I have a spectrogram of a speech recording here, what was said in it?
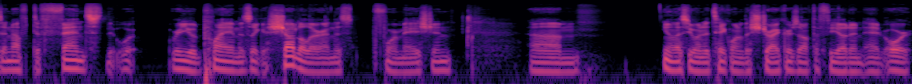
enough defense that w- where you would play him as like a shuttler in this formation. Um, you know, unless you want to take one of the strikers off the field and, and or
